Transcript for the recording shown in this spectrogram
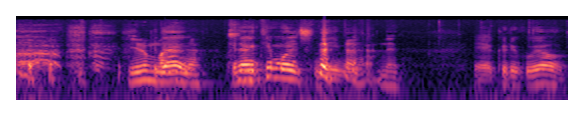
이름만 그냥 그냥 그냥 티몰지니입니다. 네. 예, 그리고요.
